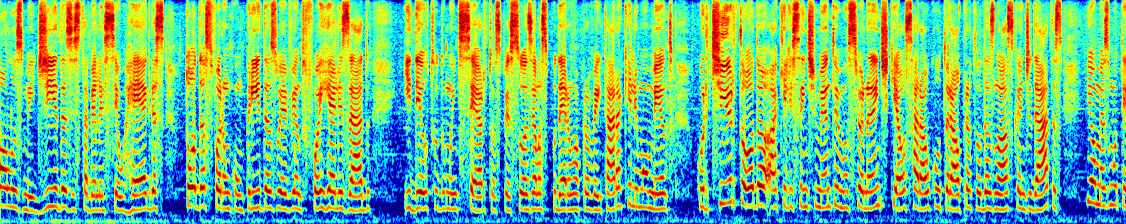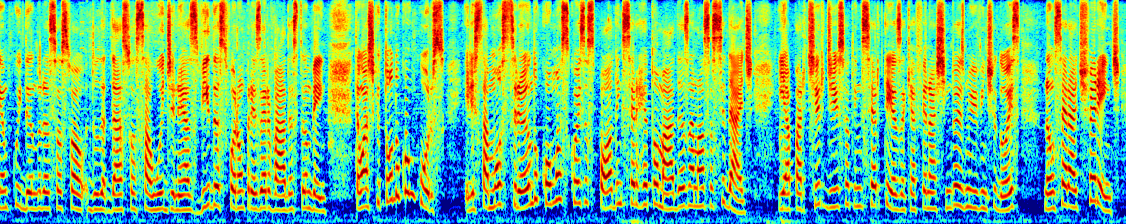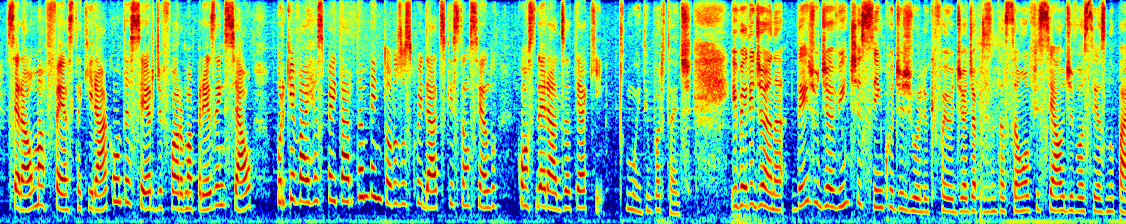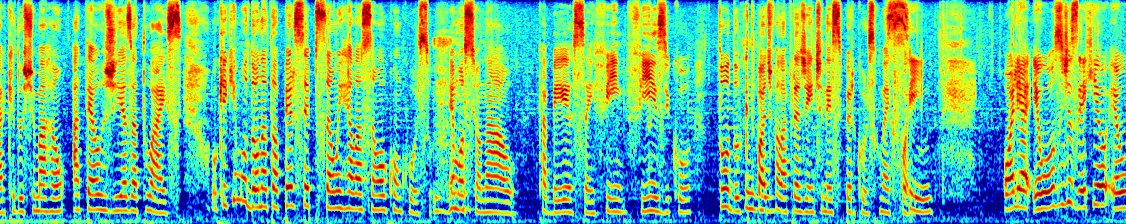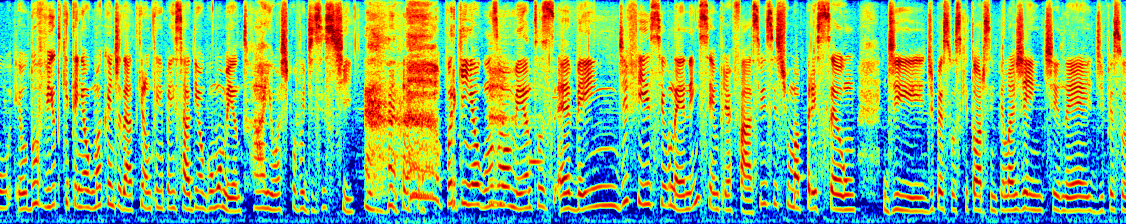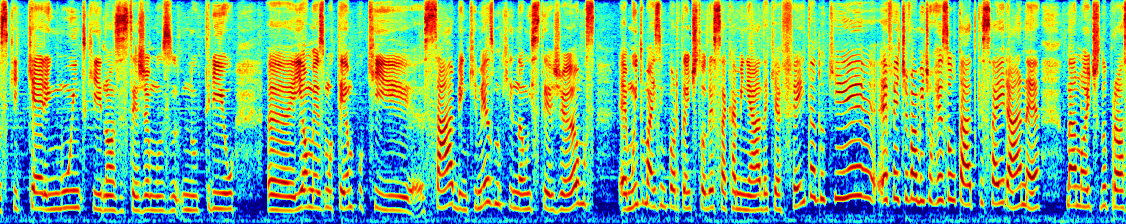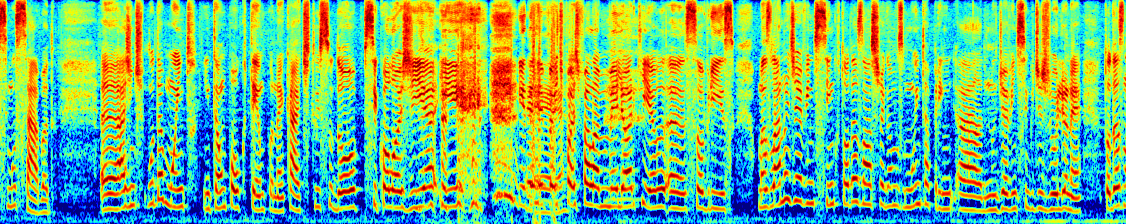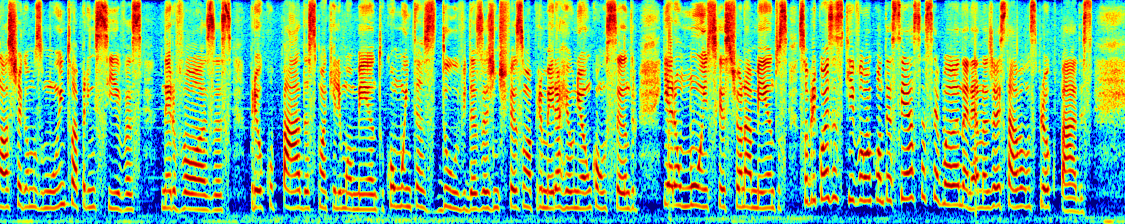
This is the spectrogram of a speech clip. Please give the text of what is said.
protocolos, medidas, estabeleceu regras, todas foram cumpridas, o evento foi realizado e deu tudo muito certo. As pessoas elas puderam aproveitar aquele momento, curtir todo aquele sentimento emocionante que é o sarau cultural para todas nós candidatas e ao mesmo tempo cuidando da sua, da sua saúde, né? As vidas foram preservadas também. Então acho que todo o concurso ele está mostrando como as coisas podem ser retomadas na nossa cidade e a partir disso eu tenho certeza que a Fenachim 2022 não será diferente. Será uma festa que irá acontecer de forma presencial porque vai respeitar também todos os cuidados que estão sendo considerados até aqui. Muito importante. E Veridiana, desde o dia 25 de julho, que foi o dia de apresentação oficial de vocês no Parque do Chimarrão, até os dias atuais, o que, que mudou na tua percepção em relação ao concurso? Uhum. Emocional, cabeça, enfim, físico, tudo que tu uhum. pode falar pra gente nesse percurso, como é que foi? Sim. Olha, eu ouso dizer que eu, eu, eu duvido que tenha alguma candidata que não tenha pensado em algum momento. Ai, eu acho que eu vou desistir. Porque em alguns momentos é bem difícil, né? Nem sempre é fácil. Existe uma pressão de, de pessoas que torcem pela gente, né? De pessoas que querem muito que nós estejamos no trio. Uh, e ao mesmo tempo que sabem que mesmo que não estejamos, é muito mais importante toda essa caminhada que é feita do que efetivamente o resultado que sairá, né, na noite do próximo sábado. Uh, a gente muda muito em tão pouco tempo, né, Kate? Tu estudou psicologia e, e de é. repente pode falar melhor que eu uh, sobre isso. Mas lá no dia 25, todas nós chegamos muito, uh, no dia 25 de julho, né? Todas nós chegamos muito apreensivas, nervosas, preocupadas com aquele momento, com muitas dúvidas. A gente fez uma primeira reunião com o Sandro e eram muitos questionamentos sobre coisas que vão acontecer essa semana, né? Nós já estávamos preocupadas.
